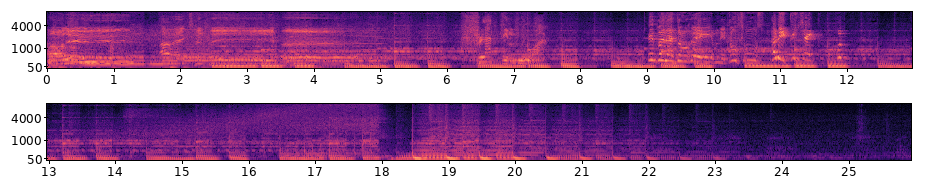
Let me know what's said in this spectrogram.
Vendu avec ce tripe. Flattez-moi. Eh ben la denrée, on est en France. Allez, cul sec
